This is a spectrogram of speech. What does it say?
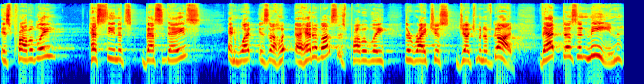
is probably, has seen its best days, and what is ahead of us is probably the righteous judgment of God. That doesn't mean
